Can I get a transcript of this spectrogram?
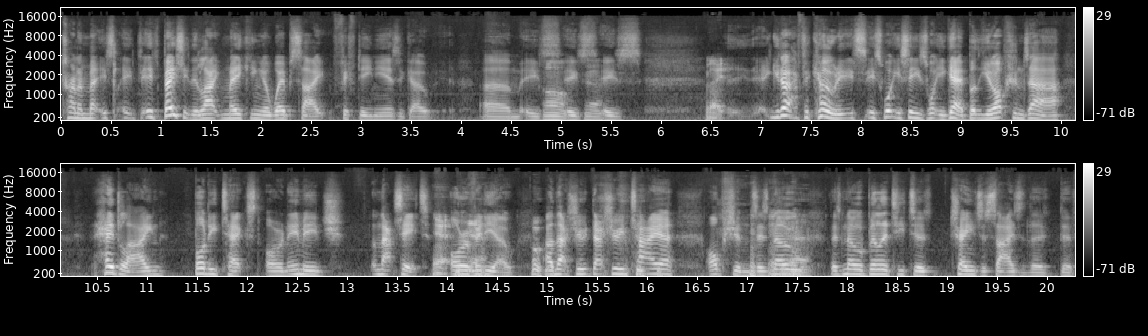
trying to make it's, it, it's basically like making a website 15 years ago um, is Oh, is yeah. is right. you don't have to code it's, it's what you see is what you get but your options are headline body text or an image and that's it Yeah. or a Yeah. video and that's your that's your entire options there's no Yeah. there's no ability to change the size of the, the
